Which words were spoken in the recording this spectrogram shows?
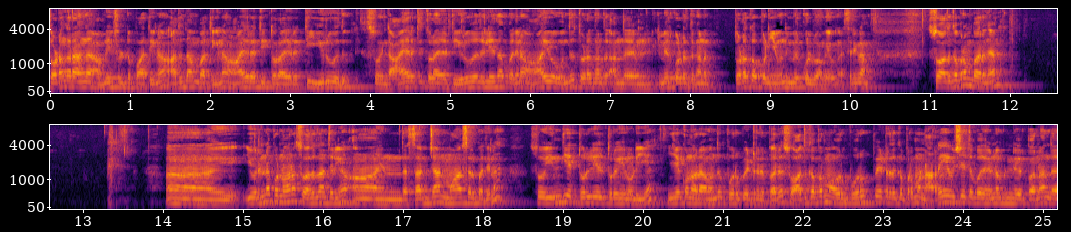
தொடங்குறாங்க அப்படின்னு சொல்லிட்டு பார்த்தீங்கன்னா அதுதான் பார்த்தீங்கன்னா ஆயிரத்தி தொள்ளாயிரத்தி இருபது. ஸோ இந்த ஆயிரத்தி ஆயிரத்தி தொள்ளாயிரத்தி இருபதுலேயே தான் பார்த்தீங்கன்னா ஆய்வை வந்து தொடங்க அந்த மேற்கொள்கிறதுக்கான தொடக்க பணியை வந்து மேற்கொள்வாங்க இவங்க சரிங்களா? ஸோ அதுக்கப்புறம் பாருங்கள் இவர் என்ன பண்ணுவார்னா ஸோ அதுதான் தெரியும். இந்த சர்ஜான் மார்சல் பார்த்தீங்கன்னா ஸோ இந்திய தொல்லியல் துறையினுடைய இயக்குனராக வந்து பொறுப்பேற்றிருப்பார். ஸோ அதுக்கப்புறமா அவர் பொறுப்பேற்றதுக்கப்புறமா நிறைய விஷயத்தை பற்றி என்ன பண்ணியிருப்பார்னா அந்த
